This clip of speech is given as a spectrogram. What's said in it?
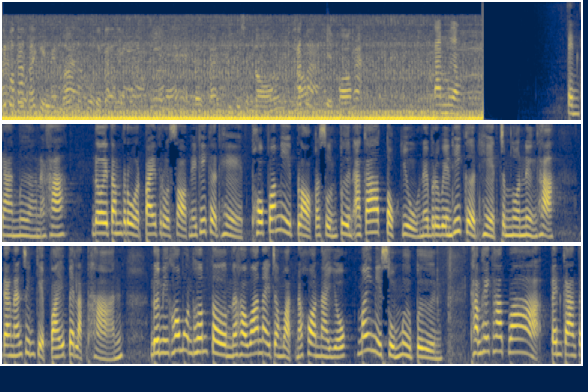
มีความตั้งสาเหตุไหมว่าเกิดจากอะไรเกิดจากที่ผู้ชน้องคาดว่าเหตุพร้อมอะการเมือง เป็นการเมืองนะคะ โดยตำรวจไปตรวจสอบในที่เกิดเหตุ พบว่ามีปลอกกระสุนปืนอากาศตกอยู่ในบริเวณที่เกิดเหตุจำนวนหนึ่งค่ะ ดังนั้นจึงเก็บไว้เป็นหลักฐาน โดยมีข้อมูลเพิ่มเติมนะคะ ว่าในจังหวัดนครนายกไม่มีซุ้มมือปืน ทำให้คาดว่าเป็นการไป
